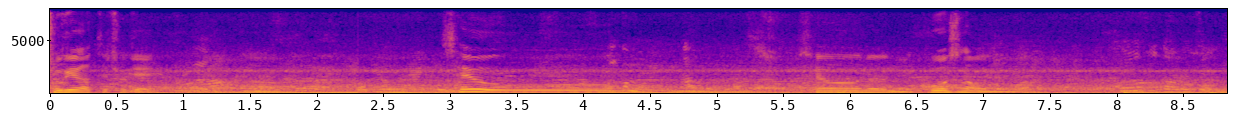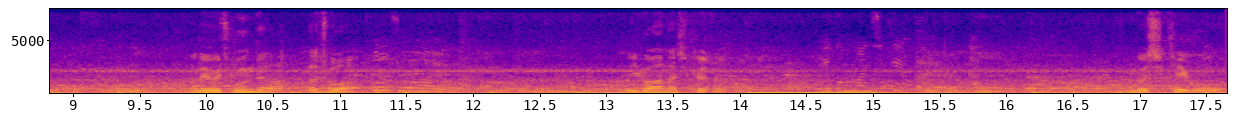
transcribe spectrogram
조개 같아, 조개. 어. 새우. 새우는 구워서 나오는 건가? 구워서 나오지 않겠어요? 근데 여기 좋은데 나? 나 좋아. 저도 좋아요. 이거 하나 시켜줘. 이것만 시킬까요, 일단? 어. 이거 시키고.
